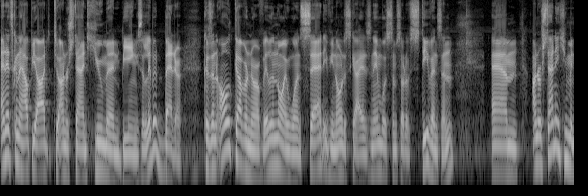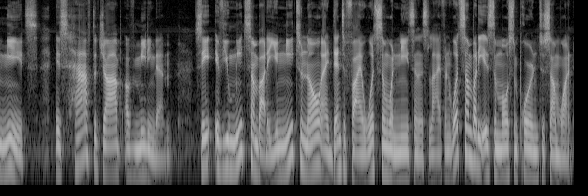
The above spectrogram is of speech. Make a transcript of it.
And it's going to help you out to understand human beings a little bit better. Because an old governor of Illinois once said, if you know this guy, his name was some sort of Stevenson, um, understanding human needs is half the job of meeting them. See, if you meet somebody, you need to know and identify what someone needs in his life and what somebody is the most important to someone.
